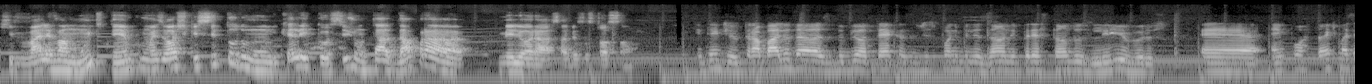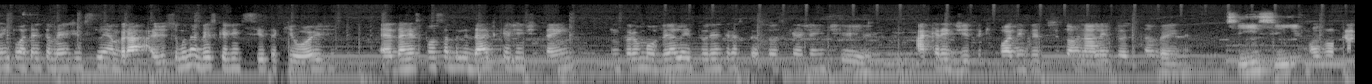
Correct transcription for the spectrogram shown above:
que vai levar muito tempo, mas eu acho que se todo mundo que é leitor se juntar, dá para melhorar, sabe, essa situação. Entendi. O trabalho das bibliotecas disponibilizando, emprestando os livros é, é, importante, mas é importante também a gente se lembrar, a segunda vez que a gente cita aqui hoje, é da responsabilidade que a gente tem em promover a leitura entre as pessoas que a gente acredita que podem vir se tornar leitores também, né? Sim, sim. Convocar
